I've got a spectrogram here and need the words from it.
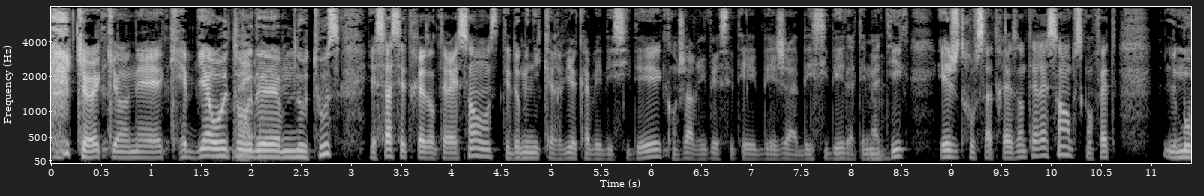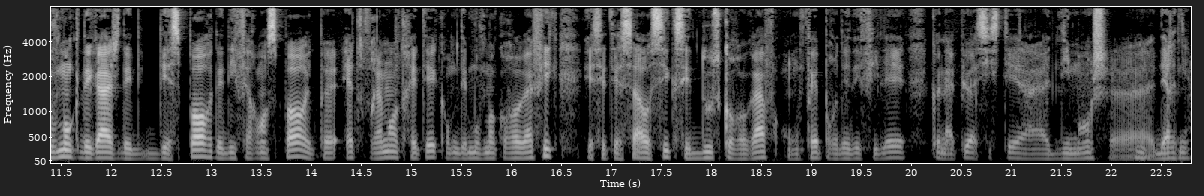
qui, qui, on est, qui est bien autour de nous tous. Et ça, c'est très intéressant. C'était Dominique Hervieux qui avait décidé. Quand j'arrivais, c'était déjà décidé la thématique. Et je trouve ça très intéressant parce qu'en fait, le mouvement que dégage des, des, sports, des différents sports, il peut être vraiment traité comme des mouvements chorégraphiques. Et c'était ça aussi que ces douze chorégraphes ont fait pour des défilés qu'on a pu assister à dimanche euh, mm. dernier.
